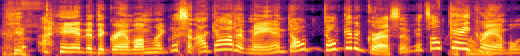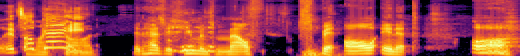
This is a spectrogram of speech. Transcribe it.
I handed to Gramble. I'm like, listen, I got it, man. Don't don't get aggressive. It's okay, Oh, Gramble. It's Oh my okay. god! It has a human's mouth spit all in it. Oh,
